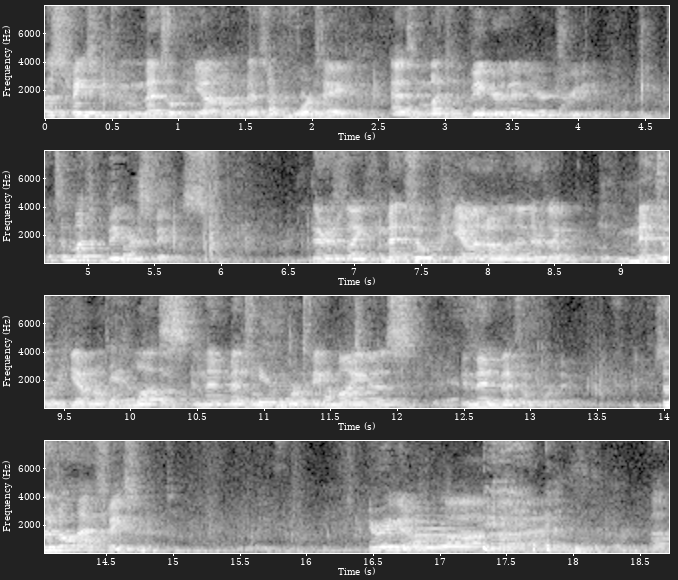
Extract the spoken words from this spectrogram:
about the space between mezzo piano and mezzo forte as much bigger than you're treating. It's a much bigger space. There's like mezzo piano, and then there's like mezzo piano plus, and then mezzo forte minus, and then mezzo forte. So there's all that space in there. Here we go. Uh, uh,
